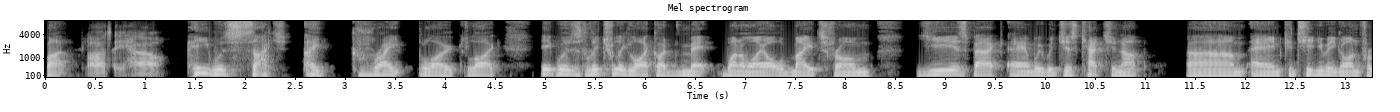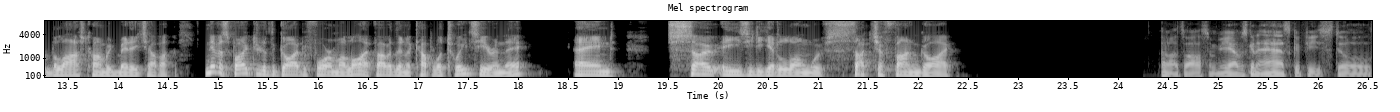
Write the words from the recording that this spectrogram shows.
But Bloody hell. he was such a great bloke. Like it was literally like I'd met one of my old mates from years back, and we were just catching up um, and continuing on from the last time we'd met each other. Never spoken to the guy before in my life, other than a couple of tweets here and there, and so easy to get along with. Such a fun guy. Oh, that's awesome. Yeah, I was gonna ask if he's still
